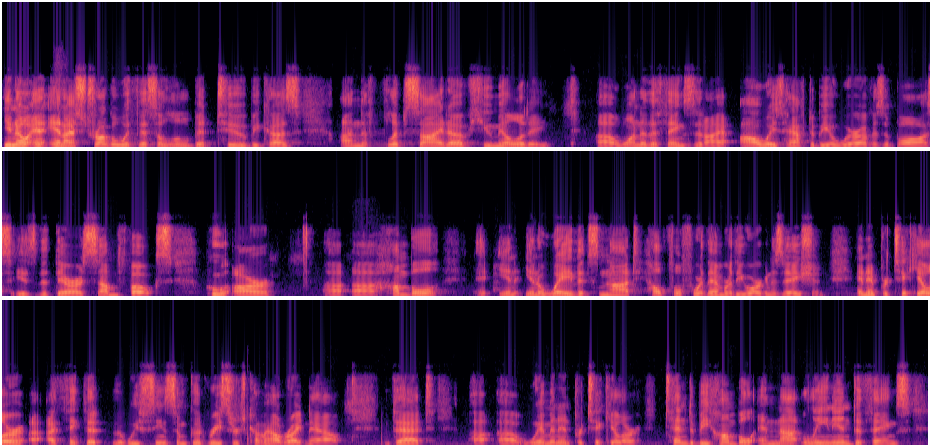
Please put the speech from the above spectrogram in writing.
you know and, and I struggle with this a little bit too because on the flip side of humility uh, one of the things that I always have to be aware of as a boss is that there are some folks who are uh, uh, humble in, in a way that's not helpful for them or the organization. And in particular, I think that, that we've seen some good research come out right now that uh, uh, women in particular tend to be humble and not lean into things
